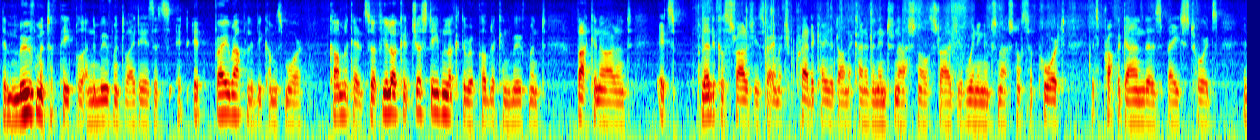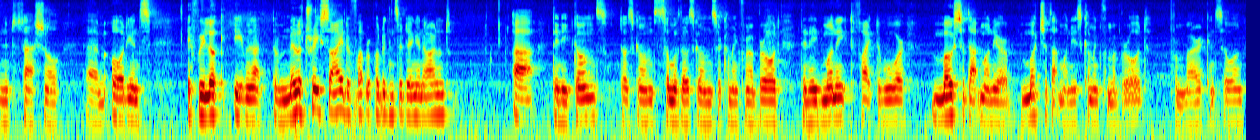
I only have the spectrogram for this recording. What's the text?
the movement of people and the movement of ideas, it's, it, it very rapidly becomes more complicated. So if you look at just even look at the Republican movement back in Ireland, its political strategy is very much predicated on a kind of an international strategy of winning international support. Its propaganda is based towards an international um, audience. If we look even at the military side of what Republicans are doing in Ireland, uh, they need guns. Those guns, some of those guns are coming from abroad. They need money to fight the war. Most of that money, or much of that money, is coming from abroad, from America and so on.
